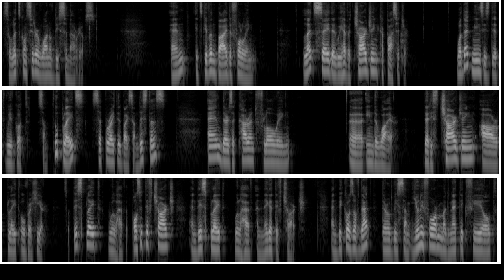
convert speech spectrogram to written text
So let's consider one of these scenarios. And it's given by the following. Let's say that we have a charging capacitor. What that means is that we've got some two plates separated by some distance, and there's a current flowing uh, in the wire that is charging our plate over here. So this plate will have a positive charge, and this plate will have a negative charge. And because of that, there will be some uniform magnetic field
